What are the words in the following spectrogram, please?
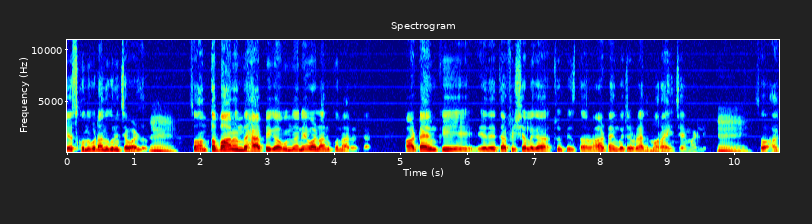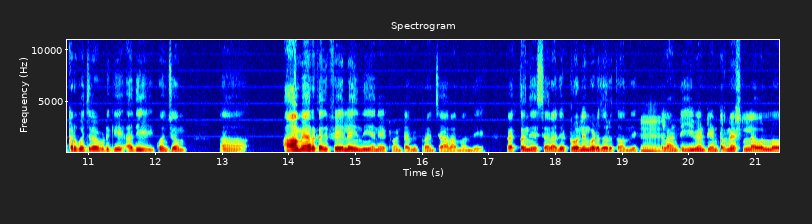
చేసుకుంది కూడా అందు గురించే వాళ్ళు. సో, అంతా బానే ఉంది, హ్యాపీగా ఉందని వాళ్ళు అనుకున్నారింక. ఆ టైంకి ఏదైతే అఫీషియల్‌గా చూపిస్తారో ఆ టైంకొచ్చేటప్పటికి అది మొరాయించాయి మళ్ళీ. సో, అక్కడికొచ్చేటప్పటికి అది కొంచెం ఆ మేరకు అది ఫెయిల్ అయింది అనేటువంటి అభిప్రాయం చాలామంది వ్యక్తం చేశారు. అదే ట్రోలింగ్ గూడా జరుగుతోంది. ఇలాంటి ఈవెంట్ ఇంటర్నేషనల్ లెవెల్‌లో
